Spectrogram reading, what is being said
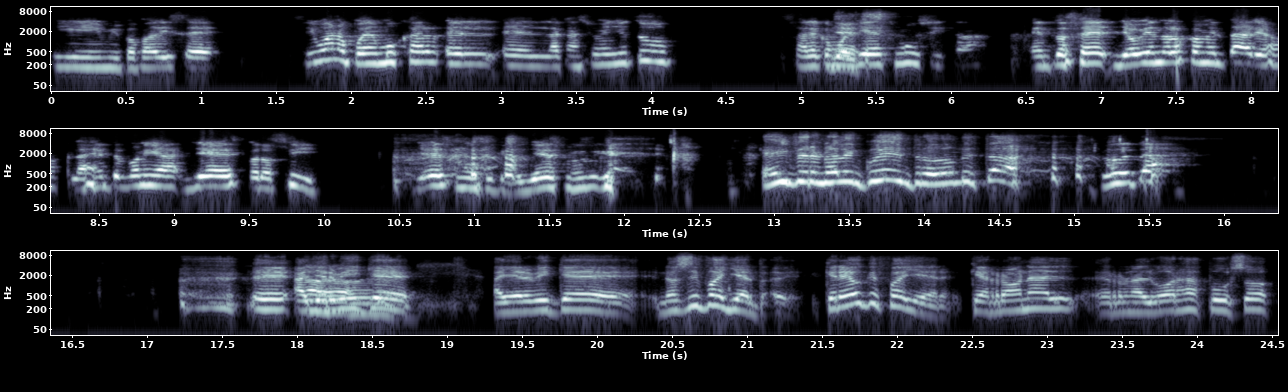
Y mi papá dice, sí, bueno, pueden buscar el, la canción en YouTube, sale como yes música, entonces, yo viendo los comentarios, la gente ponía yes, pero sí. Yes, música, yes, música. ¡Ey, pero no la encuentro! ¿Dónde está? ¿Dónde está? Eh, ayer vi que, ayer vi que, no sé si fue ayer, creo que fue ayer, que Ronald, Ronald Borjas puso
